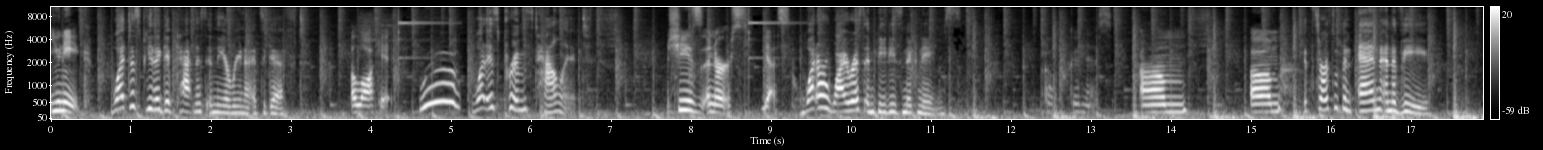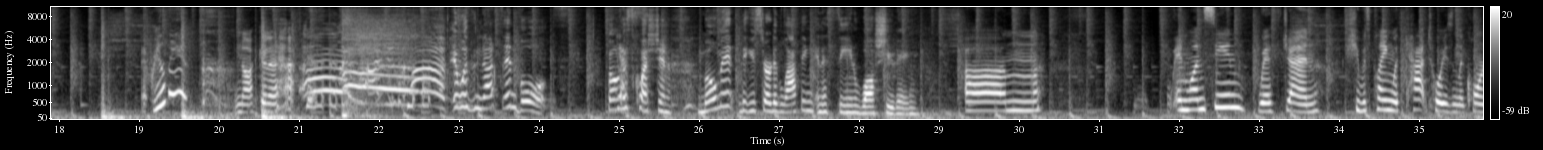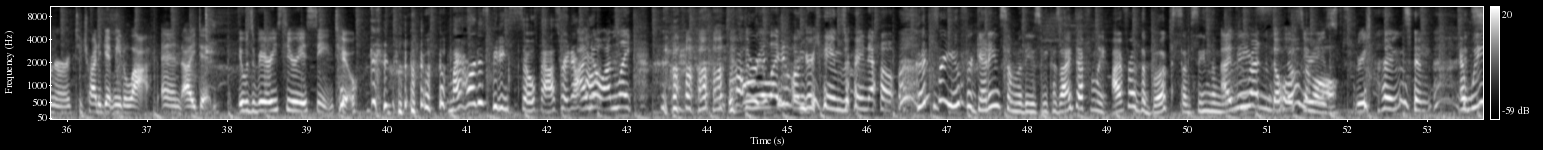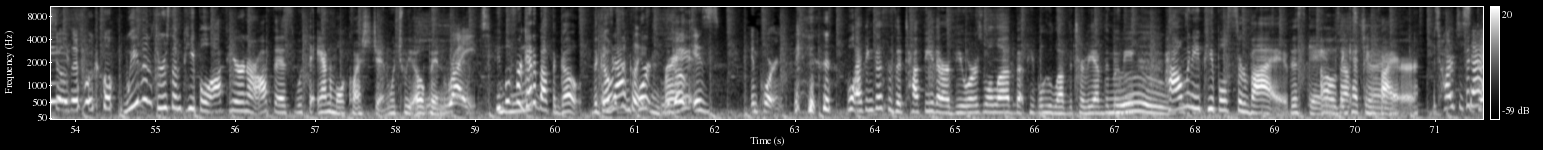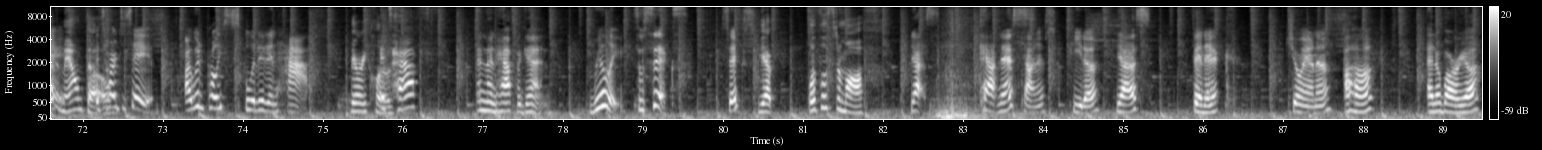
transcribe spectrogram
Unique. What does Peeta give Katniss in the arena? It's a gift. A locket. Woo! What is Prim's talent? She's a nurse. Yes. What are Wiress and Beetee's nicknames? Goodness. Um. Um. It starts with an N and a V. Really? Not gonna happen. Ah, it was nuts and bolts. Bonus Yes. question. Moment that you started laughing in a scene while shooting. Um. In one scene with Jen, she was playing with cat toys in the corner to try to get me to laugh, and I did. It was a very serious scene too. My heart is beating so fast right now. I know. I'm like, it's the real life feeling? Hunger Games right now. Good for you for getting some of these because I definitely I've read the books, I've seen the movies. I've read the whole know them all. series three times, and, it's we- still difficult. We even threw some people off here in our office with the animal question, which we opened. Right. People mm-hmm. forget about the goat. The goat exactly. is important, The right? goat is important. well, I think this is a toughie that our viewers will love, but people who love the trivia of the movie. Ooh. How many people survive this game, Oh, The that's Catching good. Fire? it's hard to It's a say. good amount, though. It's hard to say. I would probably split it in half. Very close. It's half and then half again. Really? So six. Six? Yep. Let's list them off. Yes. Katniss. Katniss, Peeta, Yes. Finnick. Johanna, Uh-huh. Enobaria.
